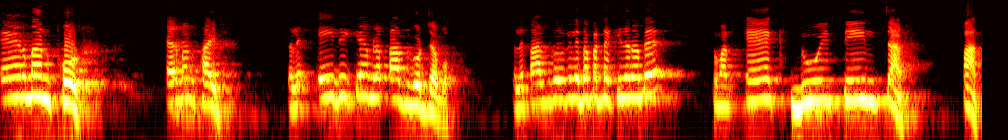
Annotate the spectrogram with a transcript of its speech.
এর মান ফোর এর মান ফাইভ তাহলে এই দিকে আমরা পাঁচ গোট যাব। তাহলে পাঁচ গোট গেলে ব্যাপারটা কি দাঁড়াবে? তোমার এক, দুই, তিন, চার, পাঁচ।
